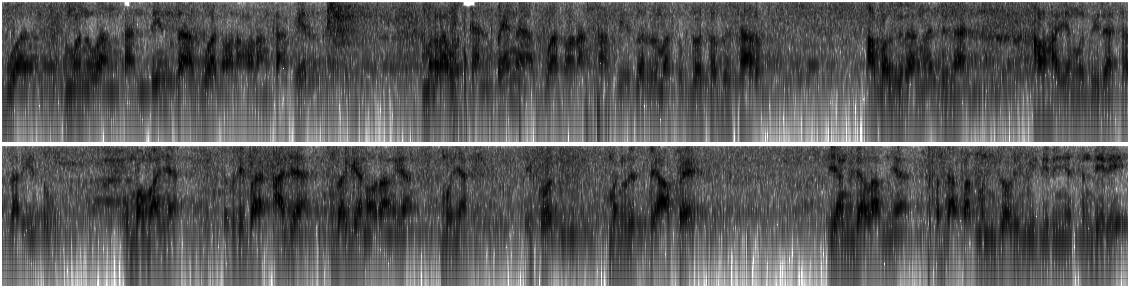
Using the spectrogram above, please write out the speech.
buat menuangkan tinta buat orang-orang kafir merawatkan pena buat orang kafir itu adalah masuk dosa besar apa gerangan dengan hal-hal yang lebih dasar dari itu umpamanya seperti ada sebagian orang yang punya ikut menulis BAP yang dalamnya terdapat menzolimi dirinya sendiri,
